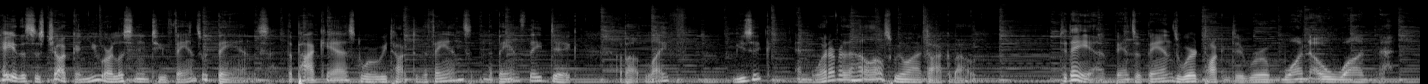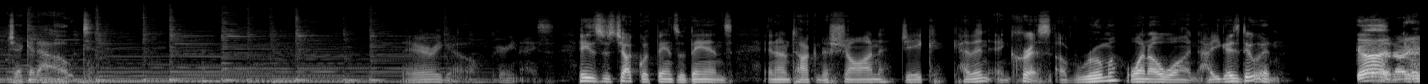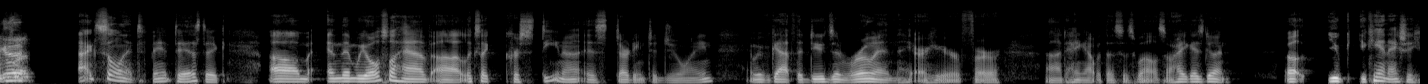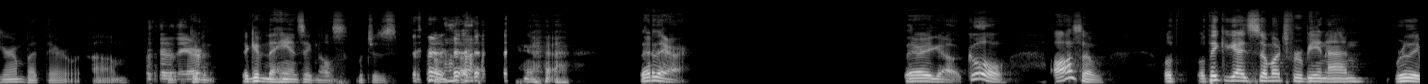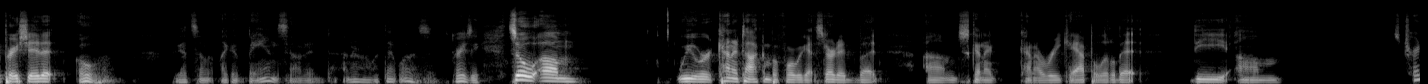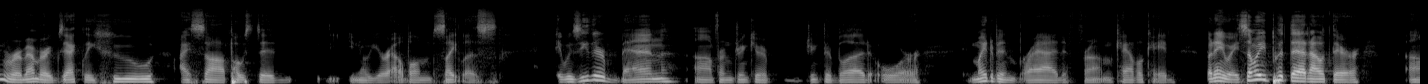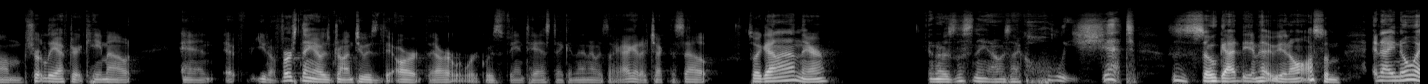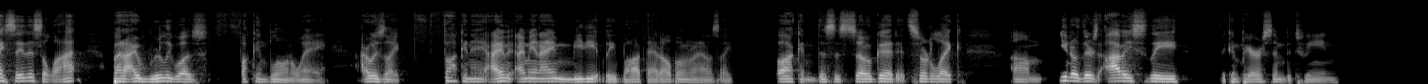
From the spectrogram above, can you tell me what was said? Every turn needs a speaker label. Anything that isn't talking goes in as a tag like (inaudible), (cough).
Speaker 1: Hey, this is Chuck, and you are listening to Fans with Bands, the podcast where we talk to the fans and the bands they dig about life, music, and whatever the hell else we want to talk about. Today on Fans with Bands, we're talking to Room 101. Check it out. There we go. Very nice. Hey, this is Chuck with Fans with Bands, and I'm talking to Sean, Jake, Kevin, and Chris of Room 101. How you guys doing?
Speaker 2: Good.
Speaker 3: Doing good.
Speaker 1: Excellent, fantastic. Um, and then we also have uh, looks like Christina is starting to join, and we've got the dudes in ruin are here for uh, to hang out with us as well. So how you guys doing? Well, you you can't actually hear them, but they're um,
Speaker 2: But they're there.
Speaker 1: Giving, they're giving the hand signals, which is (laughs) (laughs) there they are. There you go. Cool. Awesome. Well, well, thank you guys so much for being on. Really appreciate it. Oh, got some like a band sounded. I don't know what that was. It's crazy. So, um, we were kind of talking before we got started, but um, just of kind of recap a little bit. The um, I was trying to remember exactly who I saw posted, you know, your album Sightless. It was either Ben uh, from Drink Your Drink Their Blood, or it might have been Brad from Cavalcade. But anyway, somebody put that out there um, shortly after it came out, and at, you know, first thing I was drawn to is the art. The artwork was fantastic, and then I was like, I got to check this out. So I got on there, and I was listening. And I was like, Holy shit, this is so goddamn heavy and awesome. And I know I say this a lot, but I really was fucking blown away. I was like, fucking a. I, I mean, I immediately bought that album, and I was like, fucking, this is so good. It's sort of like, um, you know, there's obviously the comparison between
